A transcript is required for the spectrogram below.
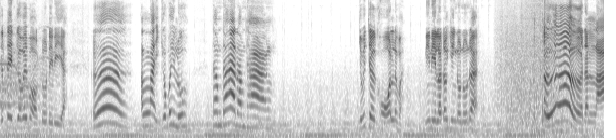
จะเต้นก็ไม่บอกตัวดีๆอะ เออ อะไรก็ไม่รู้ทำท่าทำทาง ยังไม่เจอคอนเลยว่ะ นี่นี่เราต้องยิงตรงนู้นด้วย เออ ดันละ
